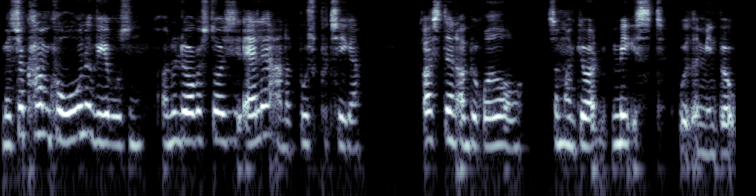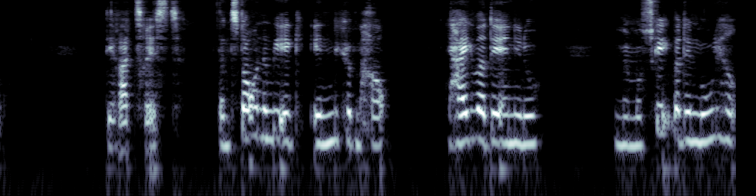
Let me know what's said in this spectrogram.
Men så kom coronavirusen, og nu lukker stort set alle Arnold Busk butikker. Også den oppe i Rødovre, som har gjort mest ud af min bog. Det er ret trist. Den står nemlig ikke inde i København. Jeg har ikke været derinde endnu, men måske var det en mulighed.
